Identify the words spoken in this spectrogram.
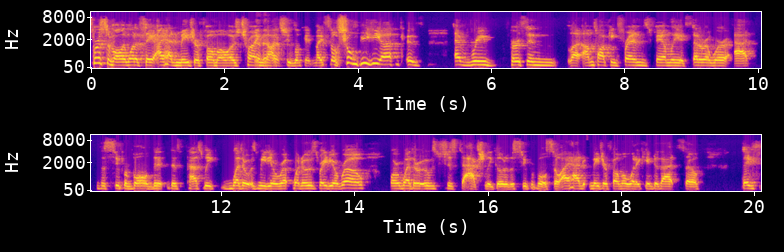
first of all, I want to say I had major FOMO. I was trying not to look at my social media because every person, like I'm talking friends, family, etc., were at the Super Bowl th- this past week, whether it was media, whether it was Radio Row, or whether it was just to actually go to the Super Bowl. So I had major FOMO when it came to that. So thanks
